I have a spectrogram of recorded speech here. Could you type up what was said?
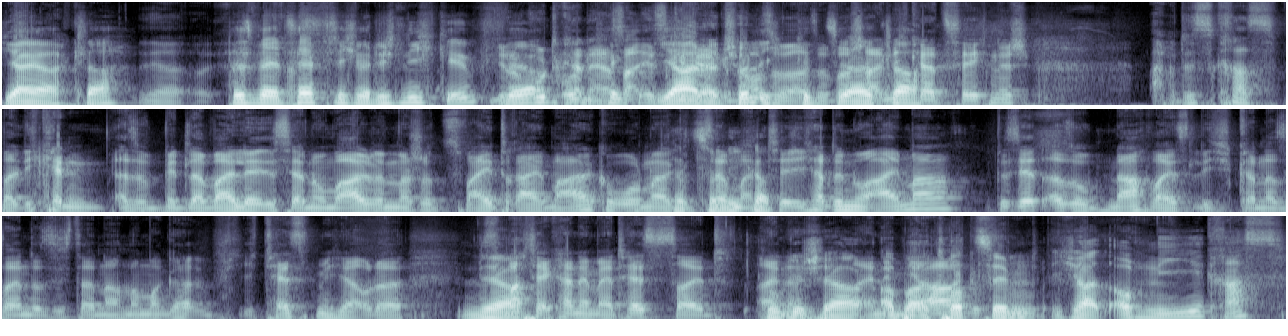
Ja, ja, klar. Ja. Das wäre jetzt heftig, wenn ich nicht geimpft Ja, wäre. gut, kann ja sein. Ja, natürlich genauso, gibt's also ja, wahrscheinlichkeitstechnisch. Aber das ist krass, weil ich kenne, also mittlerweile ist ja normal, wenn man schon zwei, dreimal Corona Ich gibt's ja manche. Ich hatte nur einmal bis jetzt, also nachweislich kann das sein, dass ich danach nochmal Ich teste mich ja, oder es Ja. macht ja keiner mehr Testzeit. Logisch, ja. einem Aber Jahr trotzdem, gefühlt. ich hatte auch nie. Krass.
